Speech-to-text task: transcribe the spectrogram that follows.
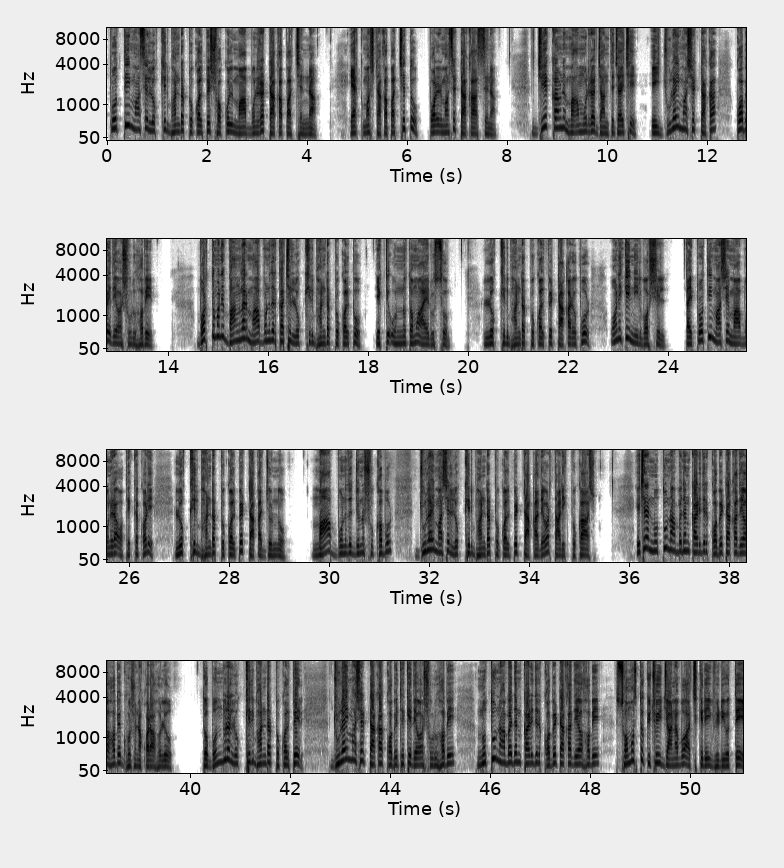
প্রতি মাসে লক্ষ্মীর ভাণ্ডার প্রকল্পে সকল মা বোনেরা টাকা পাচ্ছেন না। এক মাস টাকা পাচ্ছে তো, পরের মাসে টাকা আসছে না। যে কারণে মা বোনেরা জানতে চাইছে, এই জুলাই মাসের টাকা কবে দেওয়া শুরু হবে? বর্তমানে বাংলার মা বোনেদের কাছে লক্ষ্মীর ভাণ্ডার প্রকল্প একটি অন্যতম আয়ের উৎস। লক্ষ্মীর ভাণ্ডার প্রকল্পের টাকার ওপর অনেকেই নির্ভরশীল। তাই প্রতি মাসে মা বোনেরা অপেক্ষা করে লক্ষ্মীর ভাণ্ডার প্রকল্পের টাকার জন্য। মা বোনেদের জন্য সুখবর, জুলাই মাসে লক্ষ্মীর ভাণ্ডার প্রকল্পের টাকা দেওয়ার তারিখ প্রকাশ। এছাড়া নতুন আবেদনকারীদের কবে টাকা দেওয়া হবে ঘোষণা করা হলো। তো বন্ধুরা, লক্ষ্মীর ভাণ্ডার প্রকল্পের জুলাই মাসের টাকা কবে থেকে দেওয়া শুরু হবে, নতুন আবেদনকারীদের কবে টাকা দেওয়া হবে, সমস্ত কিছুই জানাব আজকের এই ভিডিওতে।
